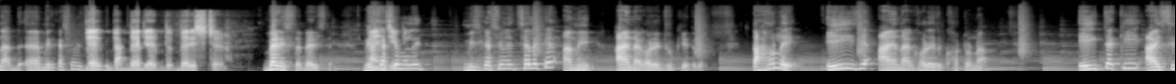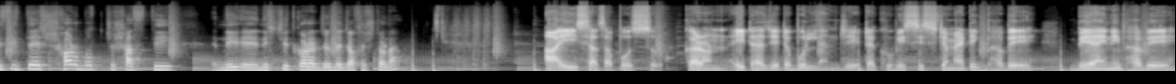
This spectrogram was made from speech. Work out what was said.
না মীর কাসেম আলীর ছেলে কি ডাক্তার? ব্যারিস্টার। Barrister barrister. মীর আইনজীবী। কাসেম আলী মীর আলীর ছেলেকে আমি আয়না ঘরে ঢুকিয়ে দেবো। তাহলে এই যে আয়না ঘরের ঘটনা, এইটা কি আইসিসিতে সর্বোচ্চ শাস্তি নিশ্চিত করার জন্য যথেষ্ট না? আই সাপোজ কারণ এটা যেটা বললেন যে এটা খুবই সিস্টেম্যাটিক ভাবে বেআইনি ভাবে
